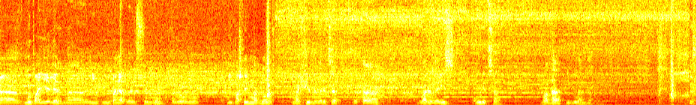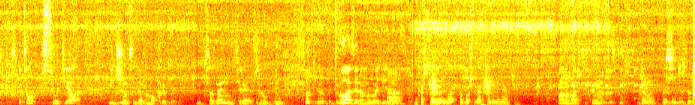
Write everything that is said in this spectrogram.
Э, Мы поели на не- непонятную сумму огромную и пошли в Макдональдс. Мой фирменный рецепт – это вареный рис, курица, вода и блендер. Вспотело все тело, и джинсы даже мокрые были. Сознание не теряешь, все окей. Что у тебя в Лазером выводили. А, Мне кажется, Ренат, это больше реакция на меня. Ладно, мальчики, хранились заснуть. давай, спасибо. Будьте здоровы.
